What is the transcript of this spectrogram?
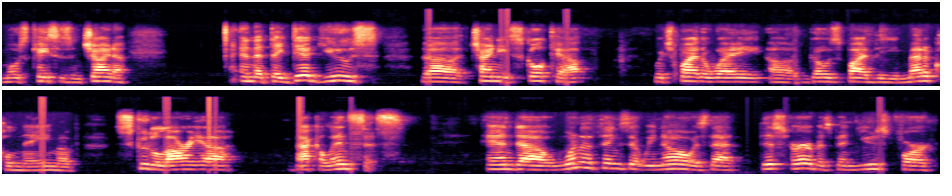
most cases in China, and that they did use the Chinese skullcap, which, by the way, uh, goes by the medical name of Scutellaria baicalensis. And uh, one of the things that we know is that this herb has been used for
